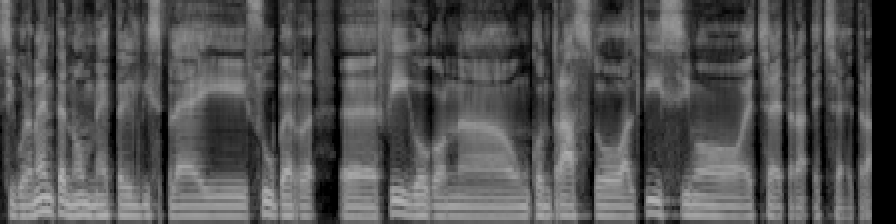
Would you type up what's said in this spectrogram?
sicuramente non mettere il display super eh, figo con uh, un contrasto altissimo, eccetera, eccetera.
